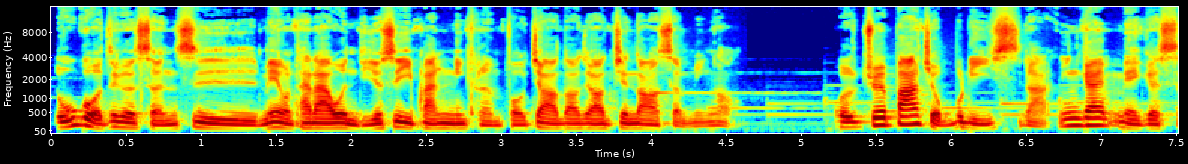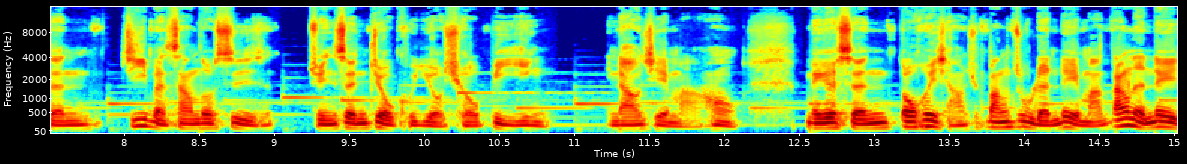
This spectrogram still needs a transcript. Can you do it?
如果这个神是没有太大问题，就是一般你可能佛教、道教见到神明哦，我觉得八九不离十啦。应该每个神基本上都是。寻声救苦，有求必应，你了解吗？哈，每个神都会想要去帮助人类嘛。当人类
